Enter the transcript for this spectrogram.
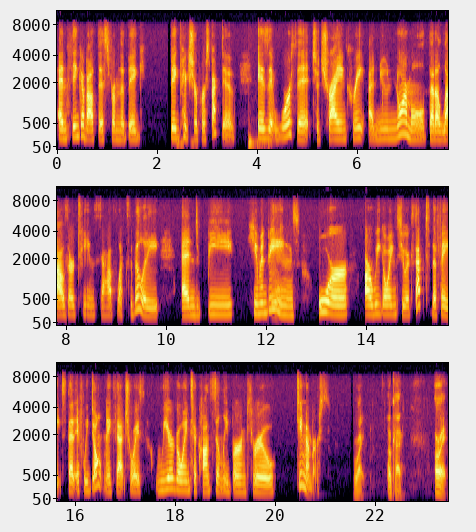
and think about this from the big big picture perspective is it worth it to try and create a new normal that allows our teams to have flexibility and be human beings or are we going to accept the fate that if we don't make that choice, we are going to constantly burn through team members. Right. Okay. All right.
